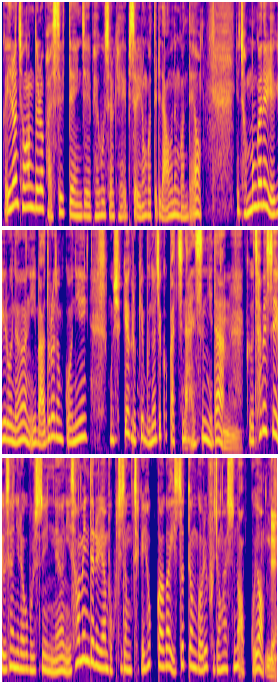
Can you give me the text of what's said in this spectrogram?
그러니까 이런 정황들로 봤을 때 이제 배후설, 개입설 이런 것들이 나오는 건데요. 전문가들 얘기로는 이 마두로 정권이 뭐 쉽게 그렇게 무너질 것 같지는 않습니다. 음. 그 차베스의 유산이라고 볼 수 있는 이 서민들을 위한 복지 정책의 효과가 있었던 거를 부정할 수는 없고요. 네.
